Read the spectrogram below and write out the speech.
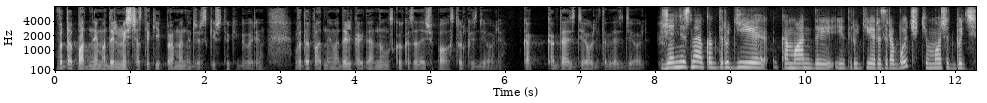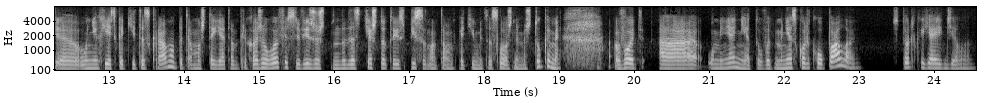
водопадная модель? Мы сейчас такие про менеджерские штуки говорим. Водопадная модель, когда, ну, сколько задач упало, столько сделали. Как, когда сделали, тогда сделали. Я не знаю, как другие команды и другие разработчики. Может быть, э, у них есть какие-то скрамы, потому что я там прихожу в офис и вижу, что на доске что-то исписано там какими-то сложными штуками. Вот. А у меня нету. Вот мне сколько упало, столько я и делаю.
